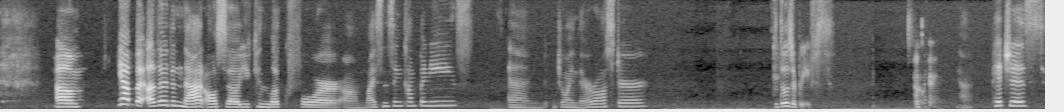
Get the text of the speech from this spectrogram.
um, yeah, but other than that, also you can look for um, licensing companies and join their roster. So those are briefs. Okay. Pitches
